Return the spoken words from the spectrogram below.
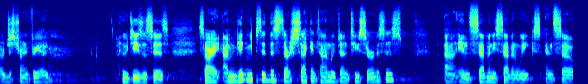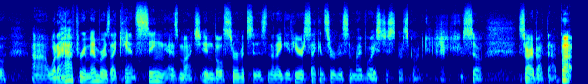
are just trying to figure out who Jesus is. Sorry, I'm getting used to this. is our second time we've done two services uh, in 77 weeks. And so uh, what I have to remember is I can't sing as much in both services. And then I get here, second service, and my voice just starts going. So sorry about that. But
